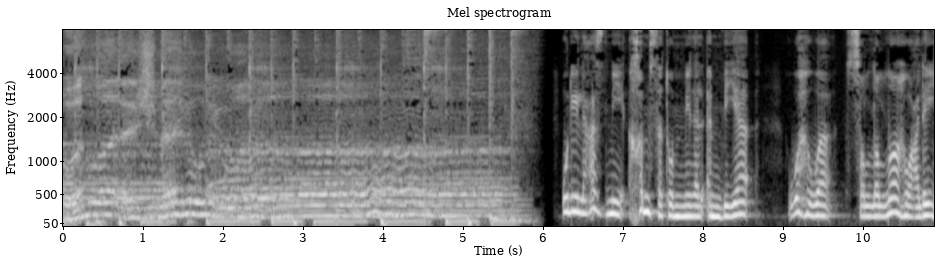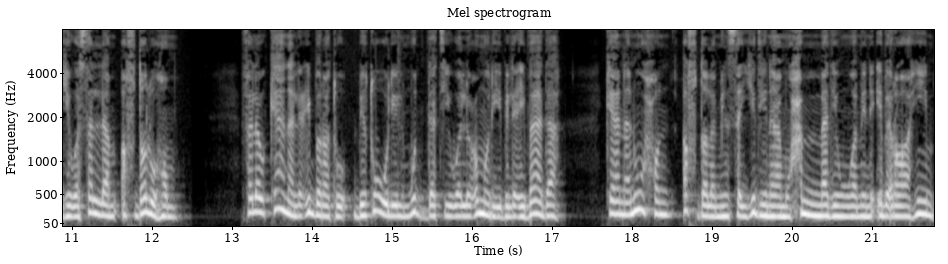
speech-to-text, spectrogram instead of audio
وهو أجمل أولي العزم خمسة من الأنبياء وهو صلى الله عليه وسلم أفضلهم. فلو كان العبرة بطول المدة والعمر بالعبادة كان نوح أفضل من سيدنا محمد ومن إبراهيم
